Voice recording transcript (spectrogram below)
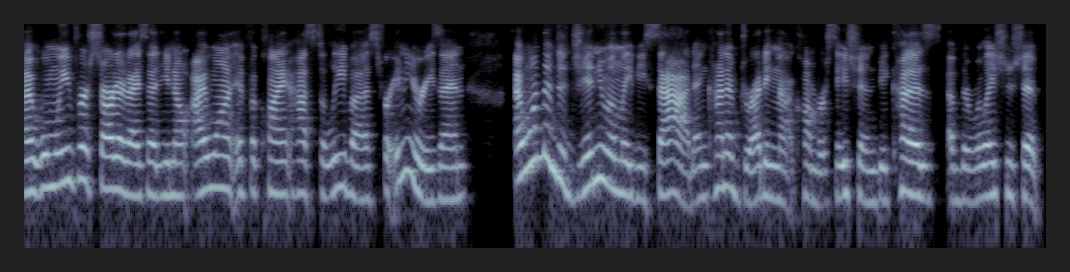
I, when we first started, I said, you know, I want if a client has to leave us for any reason, I want them to genuinely be sad and kind of dreading that conversation because of the relationship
